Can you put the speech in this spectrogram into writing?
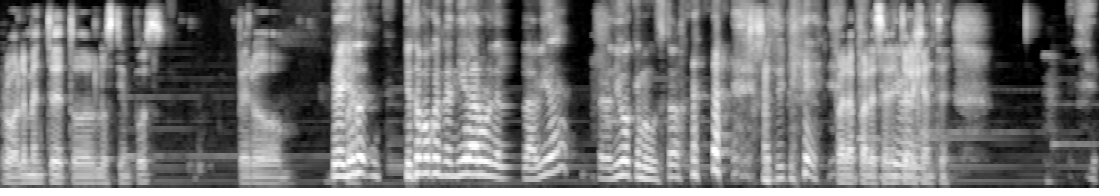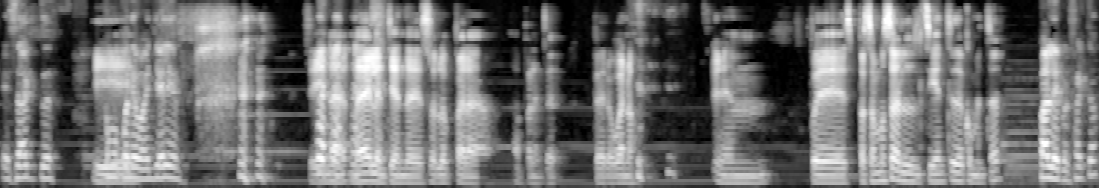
probablemente de todos los tiempos. Pero... Mira, yo, yo tampoco entendí el árbol de la vida, pero digo que me gustó. Así que... Para parecer inteligente. Exacto. Como con Evangelion. sí, nadie lo entiende, solo para aparentar. Pero bueno. Em, pues pasamos al siguiente documental. Vale, perfecto.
